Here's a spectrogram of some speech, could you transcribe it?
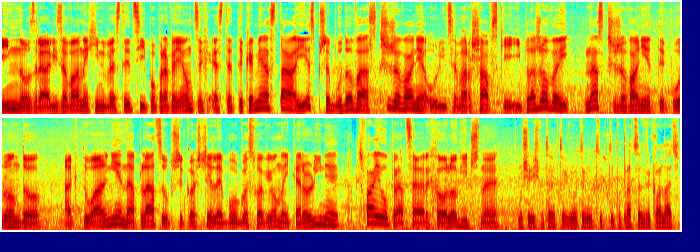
Inną z realizowanych inwestycji poprawiających estetykę miasta jest przebudowa skrzyżowania ulic Warszawskiej i Plażowej na skrzyżowanie typu rondo. Aktualnie na placu przy kościele błogosławionej Karoliny trwają prace archeologiczne. Musieliśmy te, tego, tego typu pracę wykonać.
